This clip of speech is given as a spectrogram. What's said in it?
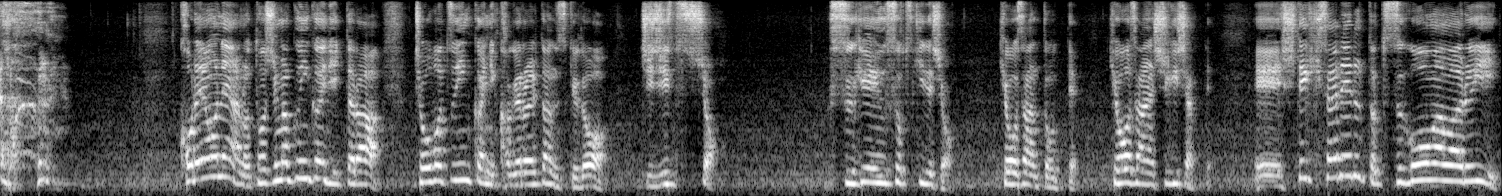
これをねあの豊島区委員会で言ったら懲罰委員会にかけられたんですけど事実っしょすげえ嘘つきでしょ。共産党って。共産主義者って、えー、指摘されると都合が悪い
